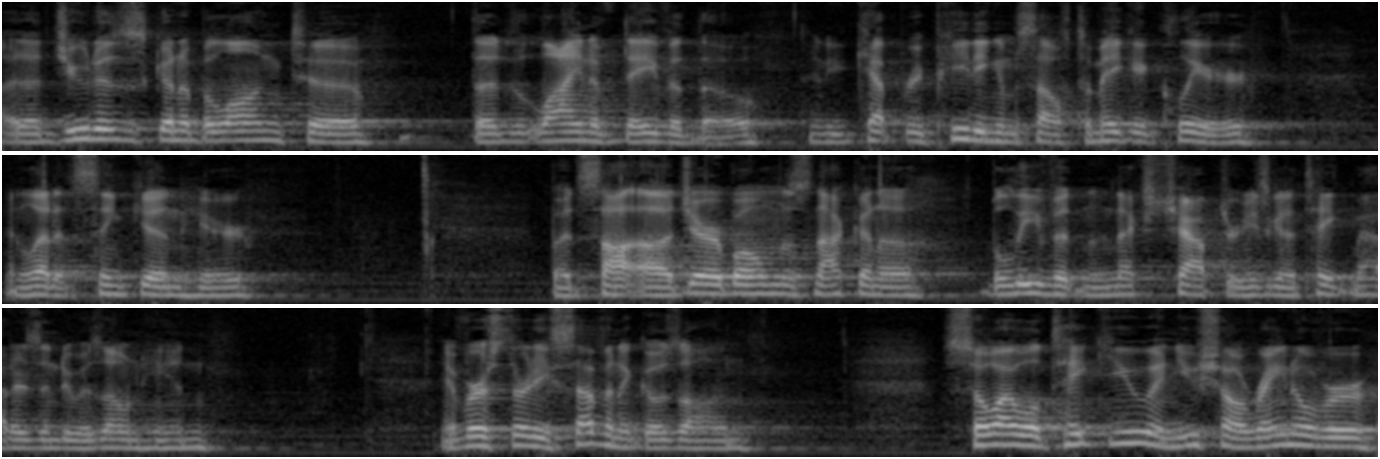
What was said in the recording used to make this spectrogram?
Uh, Judah's going to belong to the line of David, though. And he kept repeating himself to make it clear and let it sink in here. But uh, Jeroboam is not going to believe it in the next chapter. He's going to take matters into his own hand. In verse 37, it goes on So I will take you, and you shall reign over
